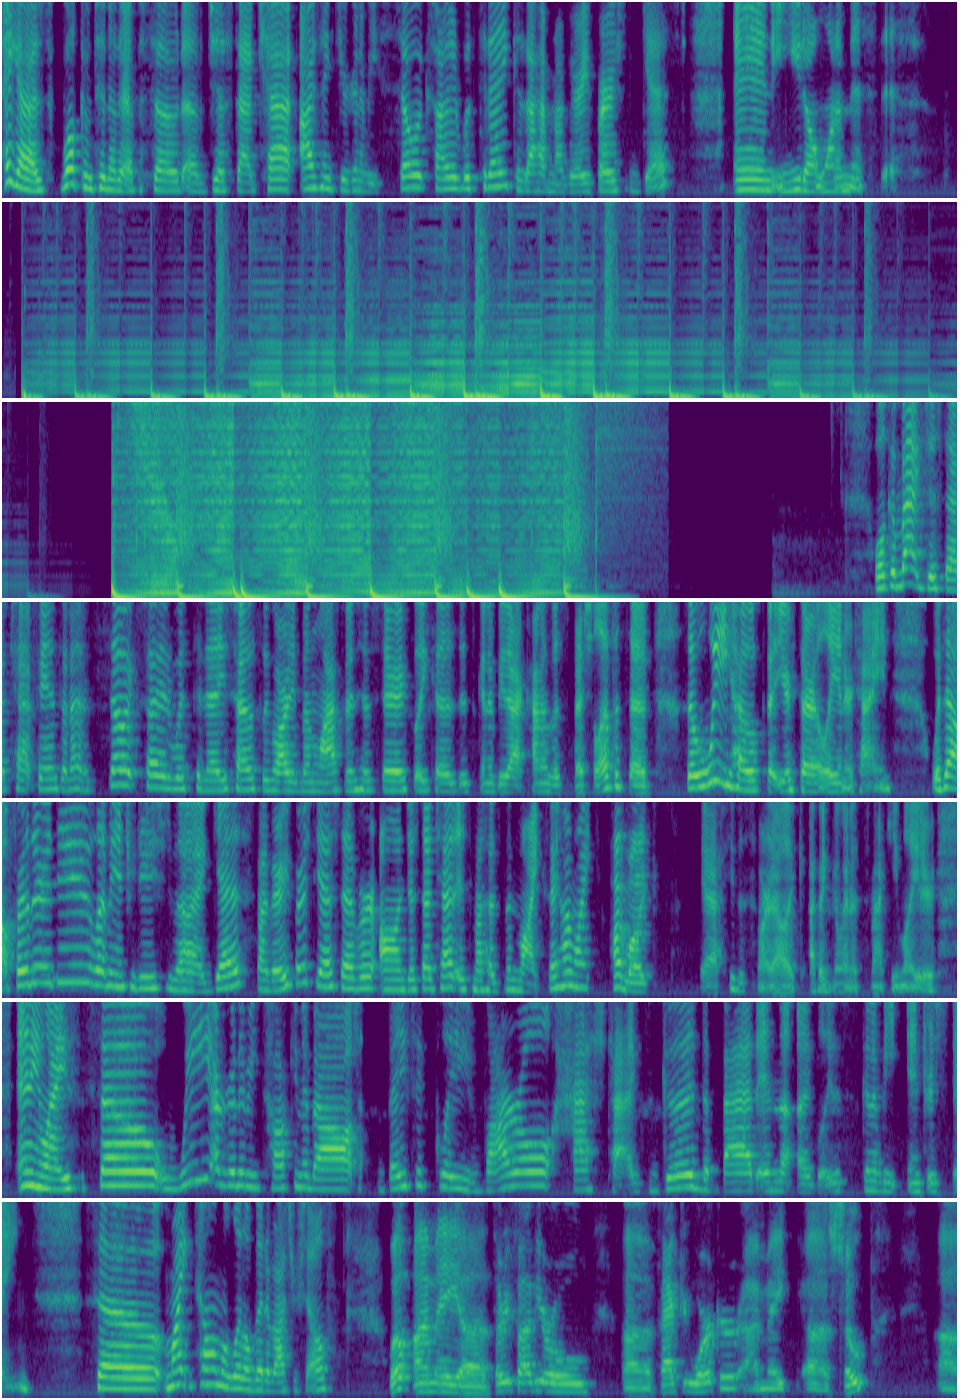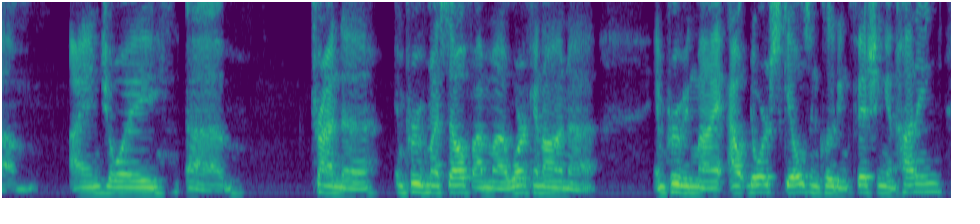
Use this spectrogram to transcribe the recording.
Hey guys, welcome to another episode of Just Add Chat. I think you're going to be so excited with today because I have my very first guest, and you don't want to miss this. Welcome back, Just Add Chat fans, and I'm so excited with today's host. We've already been laughing hysterically because it's going to be that kind of a special episode. So we hope that you're thoroughly entertained. Without further ado, let me introduce my guest, my very first guest ever on Just Add Chat is my husband, Mike. Say hi, Mike. Hi, Mike. Yeah, he's a smart aleck. I think I'm going to smack him later. Anyways, so we are going to be talking about basically viral hashtags good, the bad, and the ugly. This is going to be interesting. So, Mike, tell them a little bit about yourself. Well, I'm a 35 uh, year old uh, factory worker. I make uh, soap. Um, I enjoy um, trying to improve myself. I'm uh, working on uh, improving my outdoor skills, including fishing and hunting.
